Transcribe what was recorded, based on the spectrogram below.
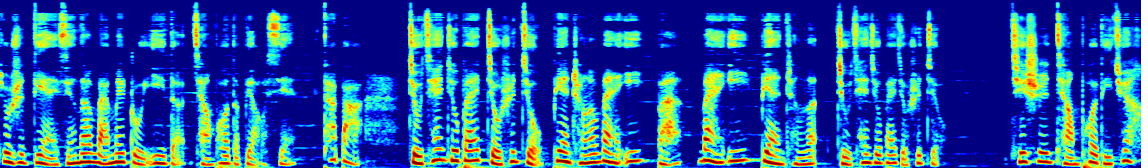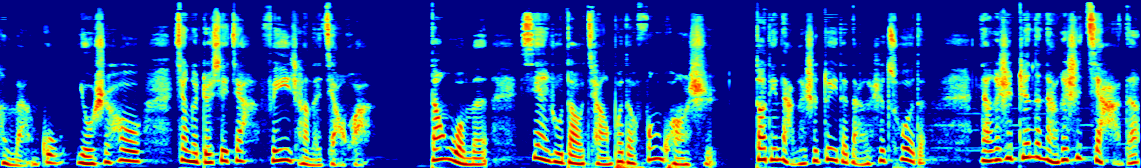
就是典型的完美主义的强迫的表现。他把九千九百九十九变成了万一，把万一变成了九千九百九十九。其实强迫的确很顽固，有时候像个哲学家，非常的狡猾。当我们陷入到强迫的疯狂时，到底哪个是对的，哪个是错的，哪个是真的，哪个是假的，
